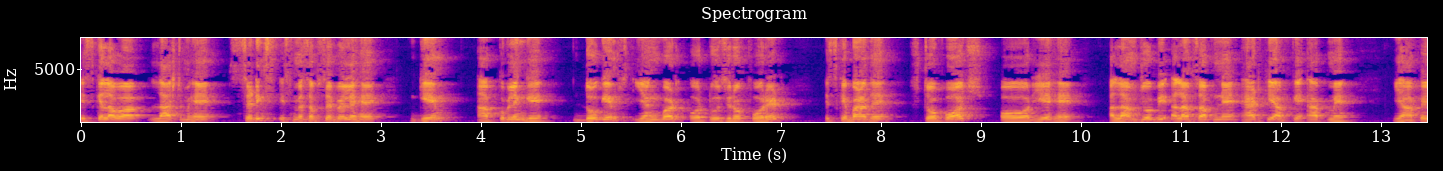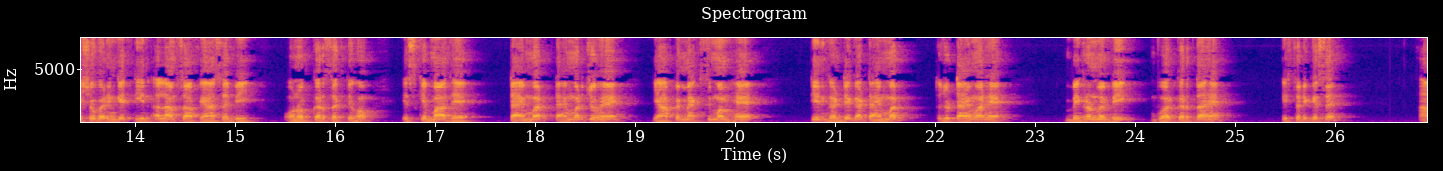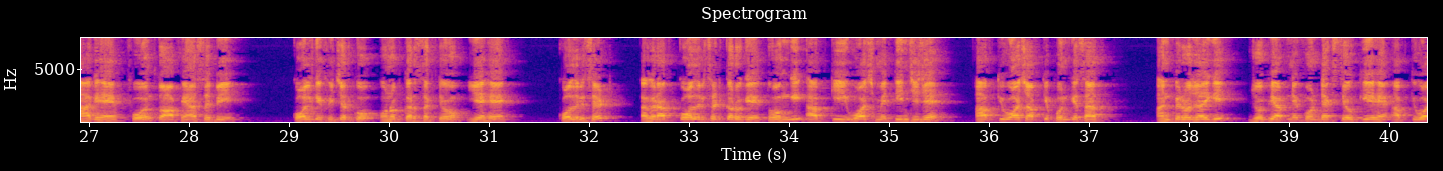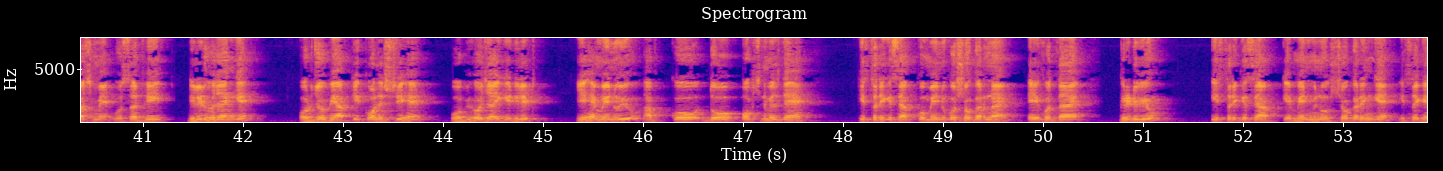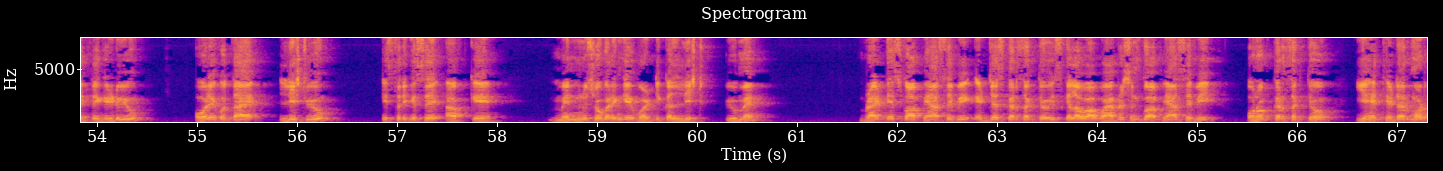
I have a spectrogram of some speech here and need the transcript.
इसके अलावा लास्ट में है सेटिंग्स इसमें सबसे पहले है गेम आपको मिलेंगे, दो गेम्स यंग बर्ड और टू ज़ीरो फोर एट इसके बाद है स्टॉप वॉच और ये है अलार्म जो भी अलार्म्स आपने ऐड किया आपके ऐप में, यहाँ पे शो करेंगे, तीन अलार्म्स आप यहाँ से भी ऑन ऑफ़ कर सकते हो। इसके बाद है टाइमर टाइमर जो है, यहाँ पे मैक्सिमम है, तीन घंटे का टाइमर तो जो टाइमर है बैकग्राउंड में भी वर्क करता है, इस तरीके से। आगे है फ़ोन तो आप यहाँ से भी कॉल के फीचर को ऑन ऑफ़ कर सकते हो। यह है कॉल रिसेट। अगर आप कॉल रिसेट करोगे तो होंगी आपकी वॉच में तीन चीज़ें। आपकी वॉच आपके फ़ोन के साथ अनपेयर हो जाएगी। जो भी आपने कॉन्टेक्ट सेव किए हैं, आपकी वॉच में वो सभी डिलीट हो जाएँगे। और जो भी आपकी कॉल हिस्ट्री है, वो भी हो जाएगी डिलीट ये है मेनू व्यू आपको दो ऑप्शन मिलते हैं। किस तरीके से आपको मेनू को शो करना है। एक होता है ग्रिड व्यू इस तरीके से आपके मेन मेनू शो करेंगे। इसे कहते हैं ग्रिड व्यू और एक होता है लिस्ट व्यू इस तरीके से आपके मेन मेनू शो करेंगे वर्टिकल लिस्ट व्यू में। ब्राइटनेस को आप यहाँ से भी एडजस्ट कर सकते हो। इसके अलावा वाइब्रेशन को आप यहाँ से भी ऑन ऑफ़ कर सकते हो। यह है थिएटर मोड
